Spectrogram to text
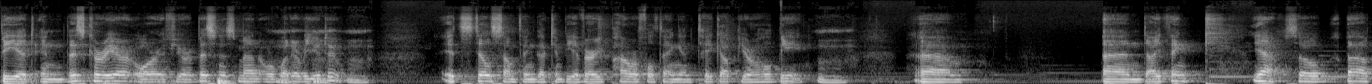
be it in this career or if you're a businessman or whatever you do it's still something that can be a very powerful thing and take up your whole being um, and i think yeah so about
